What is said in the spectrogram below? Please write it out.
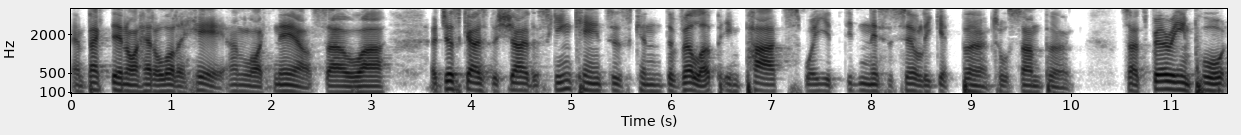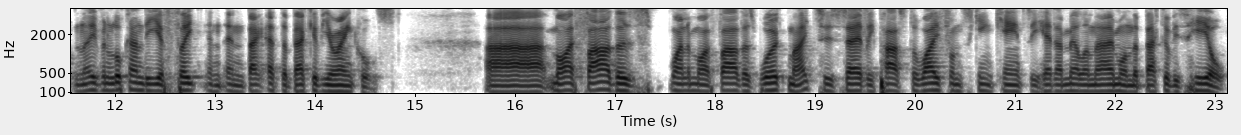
And back then I had a lot of hair, unlike now. So, uh, it just goes to show that skin cancers can develop in parts where you didn't necessarily get burnt or sunburnt. So it's very important. Even look under your feet and, and back at the back of your ankles. Uh, my father's one of my father's workmates who sadly passed away from skin cancer. He had a melanoma on the back of his heel,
